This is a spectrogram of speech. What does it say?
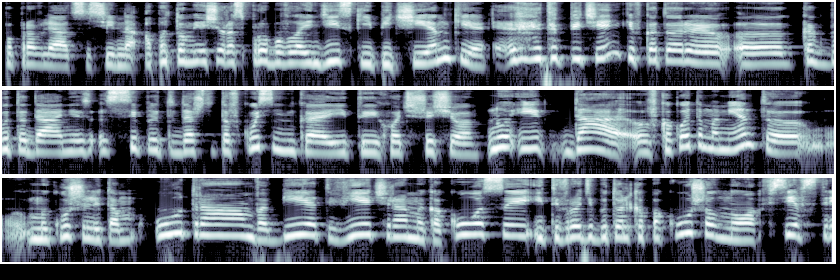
поправляться сильно. А потом я еще раз пробовала индийские печеньки. Это печеньки, в которые э, как будто, да, они сыплют туда что-то вкусненькое, и ты хочешь еще. Ну и да, в какой-то момент э, мы кушали там утром, в обед, вечером, и кокосы, и ты вроде бы только покушал, но все встречи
